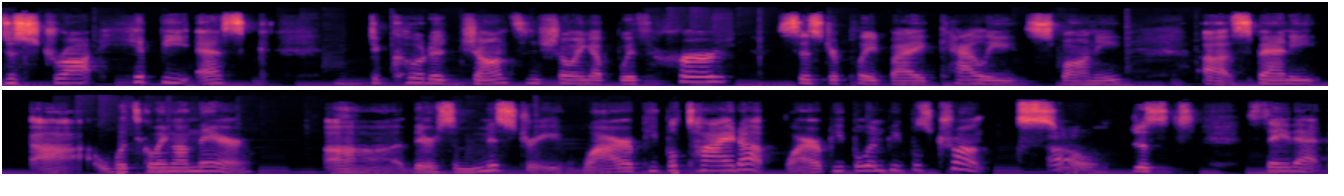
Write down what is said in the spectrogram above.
distraught hippie-esque Dakota Johnson showing up with her sister, played by Cailee Spaeny. Uh, Spanny, uh, what's going on there? Uh, there's some mystery. Why are people tied up? Why are people in people's trunks? Oh. just say that.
